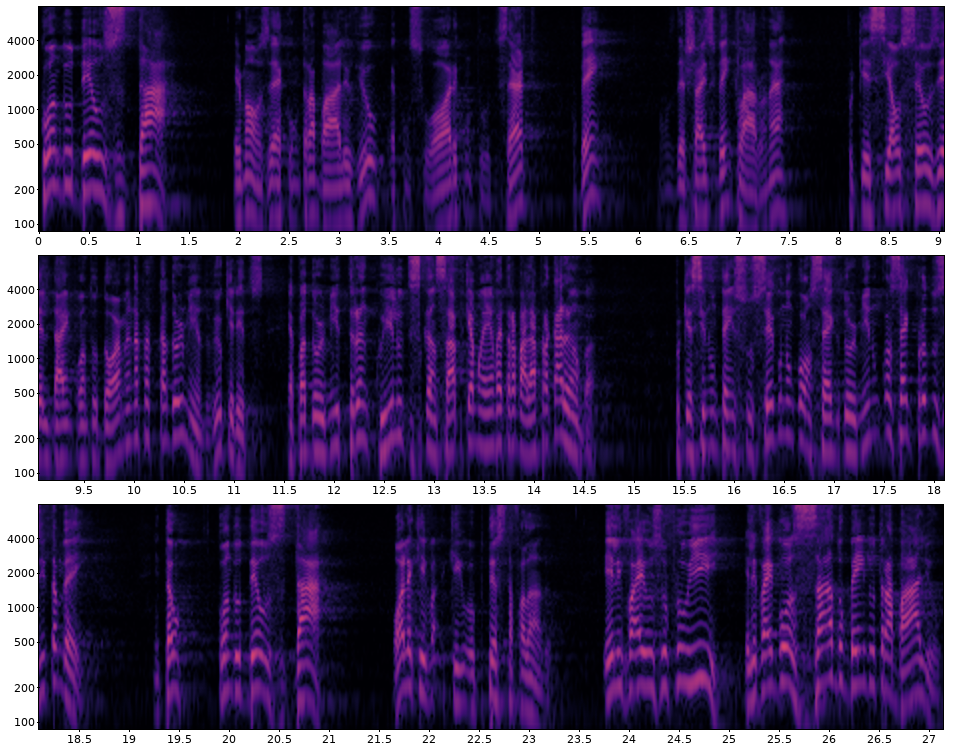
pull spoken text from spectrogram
Quando Deus dá, irmãos, é com trabalho, viu? É com suor e com tudo, certo? Tá bem? Vamos deixar isso bem claro, né? Porque se aos seus ele dá enquanto dorme, não é para ficar dormindo, viu, queridos? É para dormir tranquilo, descansar, porque amanhã vai trabalhar para caramba. Porque se não tem sossego, não consegue dormir, não consegue produzir também. Então, quando Deus dá, olha que, que o texto está falando, ele vai usufruir, ele vai gozar do bem do trabalho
